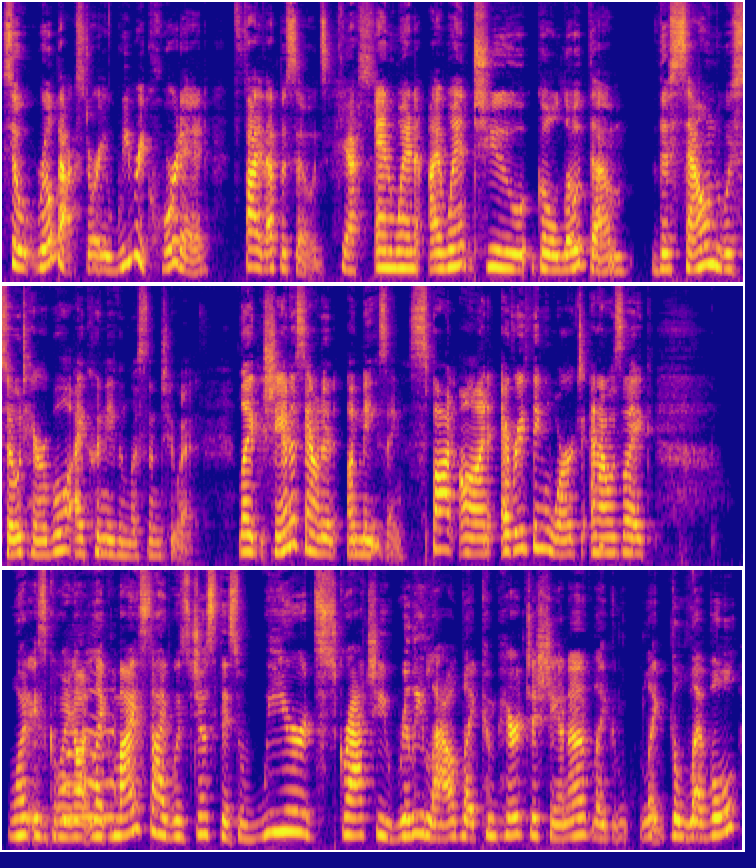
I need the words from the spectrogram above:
So real backstory we recorded five episodes. Yes. And when i went to go load them the sound was so terrible i couldn't even listen to it like Shanna sounded amazing, spot on, everything worked. And I was like, what is going what? on? Like my side was just this weird, scratchy, really loud. Like compared to Shanna, like like the level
